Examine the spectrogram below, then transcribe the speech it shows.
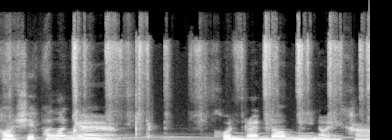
ขอเช็คพลังงาน คนแรนดอมนี้หน่อยค่ะ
